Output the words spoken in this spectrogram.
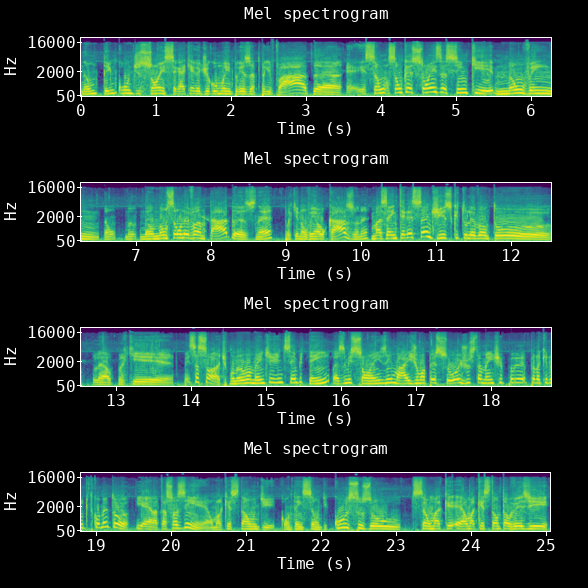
não tem condições? Será que era de alguma empresa privada? É, são, são questões assim que não vêm. Não, não- não, não são levantadas, né? Porque não vem ao caso, né? Mas é interessante isso que tu levantou, Léo, porque pensa só, tipo, normalmente a gente sempre tem as missões em mais de uma pessoa justamente por, pelo aquilo que tu comentou. E ela tá sozinha. É uma questão de contenção de custos ou são uma, é uma questão talvez de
